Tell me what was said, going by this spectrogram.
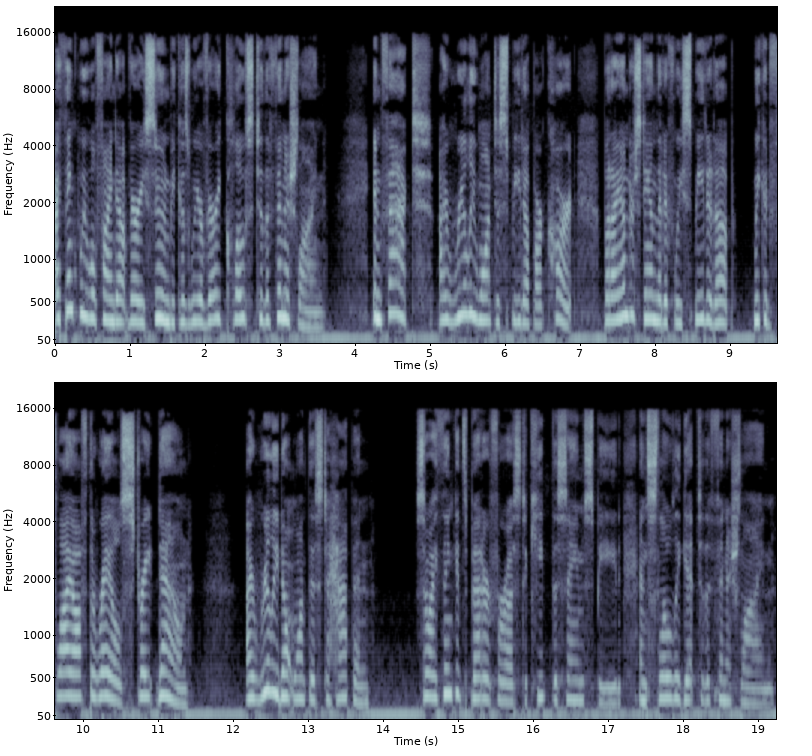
I think we will find out very soon because we are very close to the finish line. In fact, I really want to speed up our cart, but I understand that if we speed it up, we could fly off the rails straight down. I really don't want this to happen. So I think it's better for us to keep the same speed and slowly get to the finish line.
